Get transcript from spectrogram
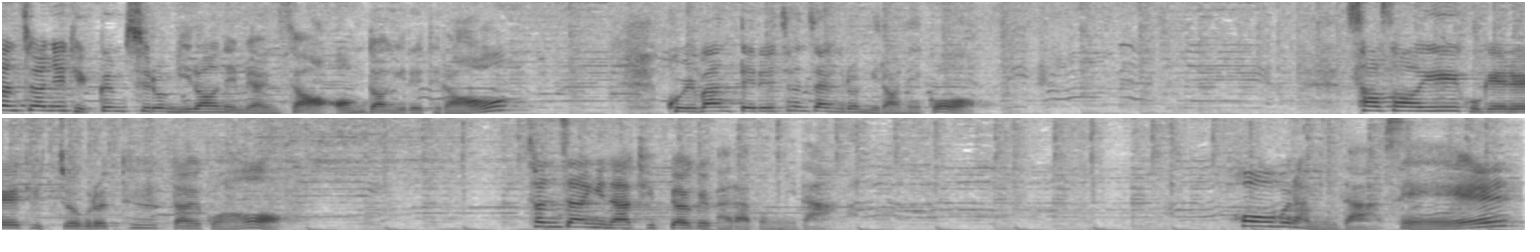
천천히 뒤꿈치로 밀어내면서 엉덩이를 들어 골반대를 천장으로 밀어내고 서서히 고개를 뒤쪽으로 툭 떨고 천장이나 뒷벽을 바라봅니다. 호흡을 합니다. 셋,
